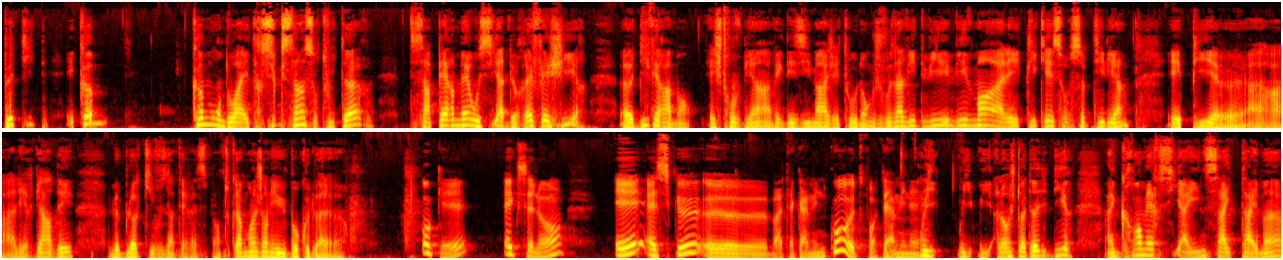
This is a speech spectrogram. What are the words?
petites et comme comme on doit être succinct sur Twitter, ça permet aussi à de réfléchir euh, différemment et je trouve bien avec des images et tout. Donc je vous invite vivement à aller cliquer sur ce petit lien et puis euh, à, aller regarder le blog qui vous intéresse. En tout cas, moi j'en ai eu beaucoup de valeur. Ok, excellent. Et est-ce que euh, bah, tu as quand même une quote pour terminer? Oui, oui, oui. Alors je dois te dire un grand merci à Insight Timer.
